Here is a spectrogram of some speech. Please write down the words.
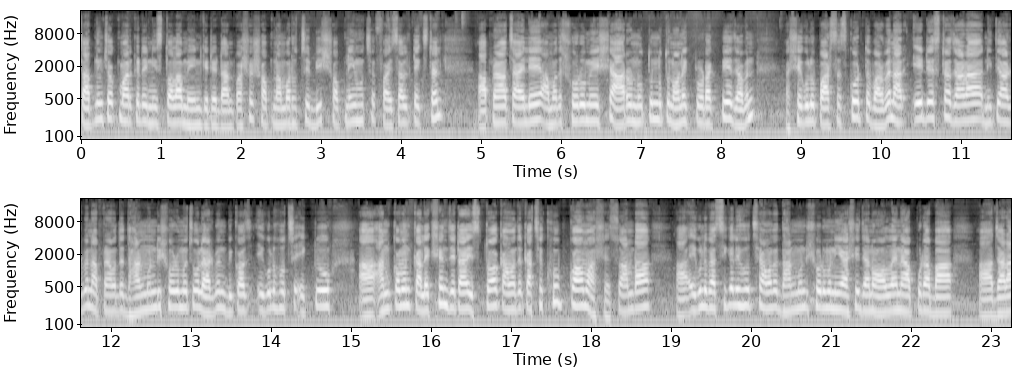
চাঁদনি চক মার্কেটের নিচতলা মেইন গেটের ডান পাশে শপ নাম্বার হচ্ছে বিশ শপ নেই হচ্ছে ফয়সাল টেক্সটাইল আপনারা চাইলে আমাদের শোরুমে এসে আরও নতুন নতুন অনেক প্রোডাক্ট পেয়ে যাবেন। সেগুলো পারচেস করতে পারবেন। আর এই ড্রেসটা যারা নিতে আসবেন, আপনারা আমাদের ধানমন্ডি শোরুমে চলে আসবেন বিকজ এগুলো হচ্ছে একটু আনকমন কালেকশন যেটা স্টক আমাদের কাছে খুব কম আসে। সো আমরা এগুলো বেসিক্যালি হচ্ছে আমাদের ধানমন্ডি শোরুমে নিয়ে আসি, যেন অনলাইনে আপুরা বা যারা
